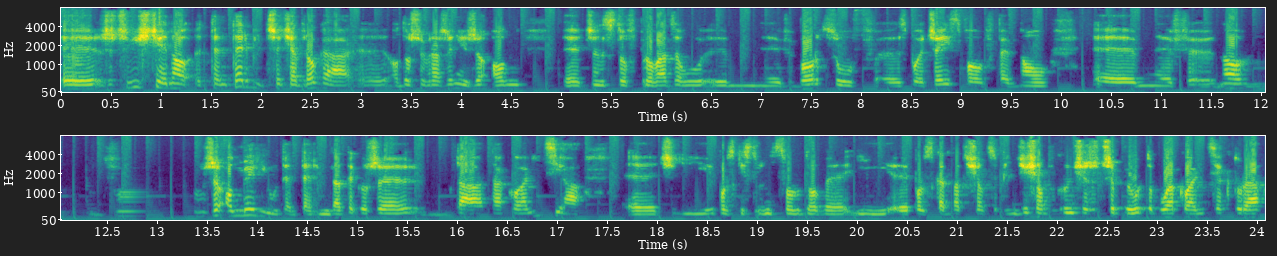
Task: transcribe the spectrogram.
E, Rzeczywiście, no, ten termin trzecia droga, e, odnoszę wrażenie, że on e, często wprowadzał wyborców, społeczeństwo w pewną, w, no, w, że on mylił ten termin, dlatego że ta, ta koalicja, e, czyli Polskie Stronnictwo Ludowe i e, Polska 2050 w gruncie rzeczy był, to była koalicja, która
